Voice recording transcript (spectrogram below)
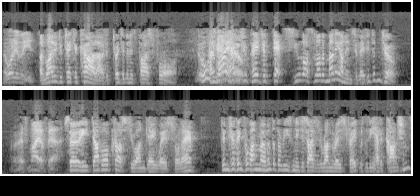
Now, what do you mean? And why did you take your car out at 20 minutes past four? Who and why haven't you paid your debts? You lost a lot of money on insulated, didn't you? Well, that's my affair. So he double-crossed you on Gay Wastrel, eh? Didn't you think for one moment that the reason he decided to run the race straight was that he had a conscience?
